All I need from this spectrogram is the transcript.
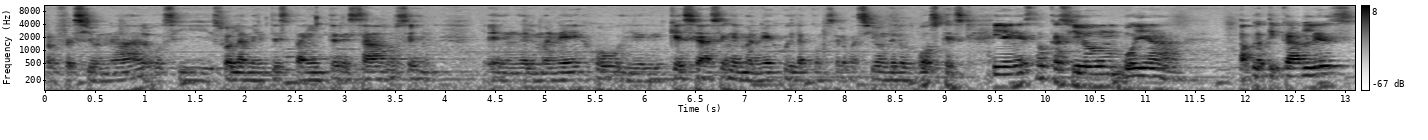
profesional o si solamente están interesados en, en el manejo y qué se hace en el manejo y la conservación de los bosques. Y en esta ocasión voy a, a platicarles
